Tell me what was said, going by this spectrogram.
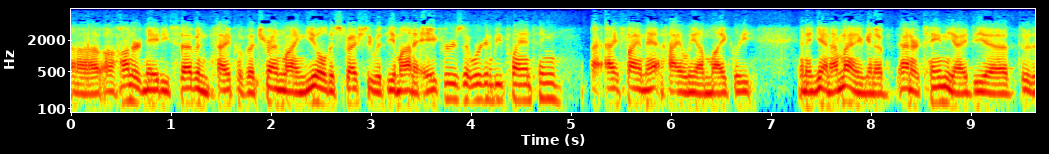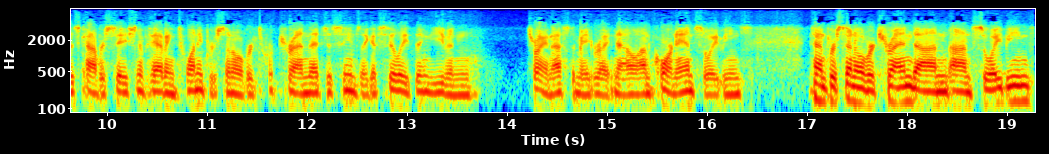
uh, 187 type of a trend line yield, especially with the amount of acres that we're going to be planting, I, I find that highly unlikely. And again, I'm not even going to entertain the idea through this conversation of having 20% over t- trend. That just seems like a silly thing to even try and estimate right now on corn and soybeans. 10% over trend on on soybeans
